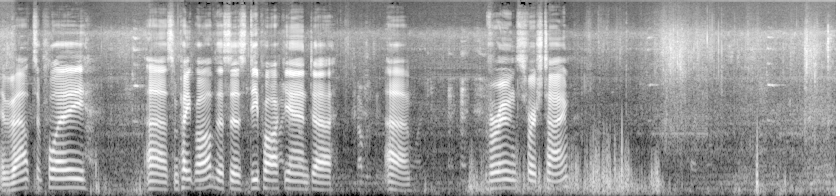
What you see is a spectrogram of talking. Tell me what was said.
About to play uh, some paintball. This is Deepak and uh, uh, Varun's first time.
